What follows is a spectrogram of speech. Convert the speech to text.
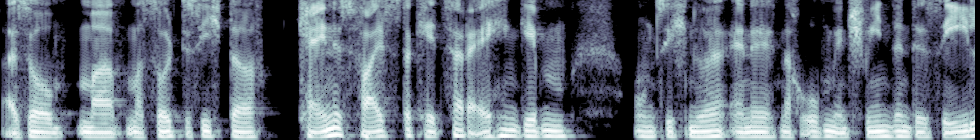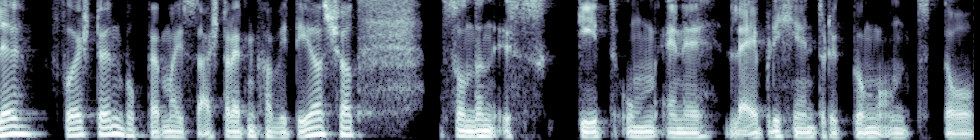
Also man, man sollte sich da keinesfalls der Ketzerei hingeben und sich nur eine nach oben entschwindende Seele vorstellen, wobei man jetzt auch streiten kann, wie die ausschaut, sondern es geht um eine leibliche Entrückung und da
